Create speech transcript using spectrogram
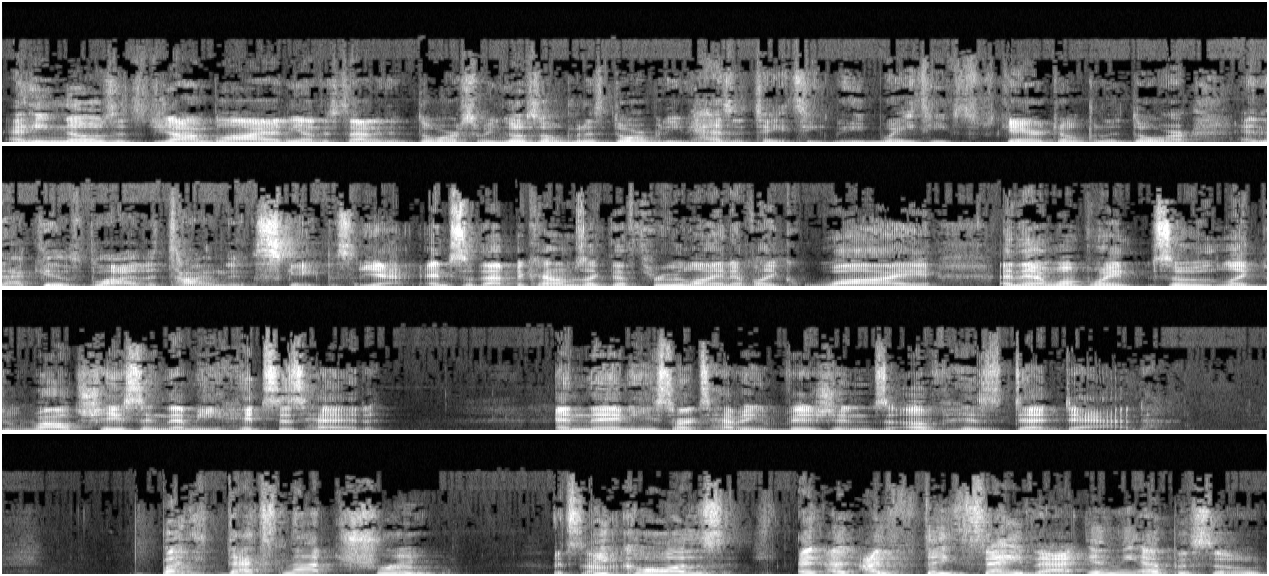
And he knows it's John Bly on the other side of the door, so he goes to open his door, but he hesitates. He, he waits. He's scared to open the door, and that gives Bly the time to escape. Yeah, and so that becomes like the through line of like why. And then at one point, so like while chasing them, he hits his head, and then he starts having visions of his dead dad. But that's not true It's not because I, I, I, they say that in the episode,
